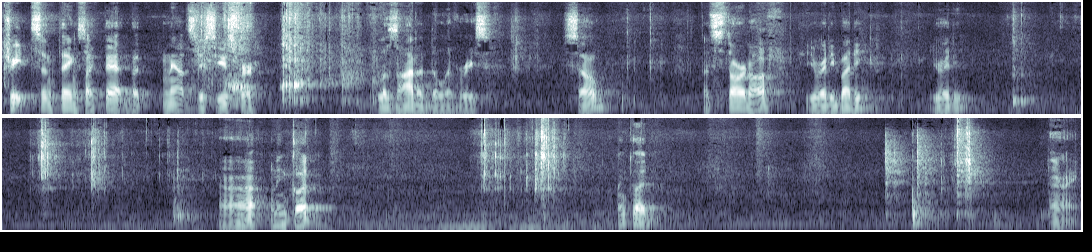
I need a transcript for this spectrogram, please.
treats and things like that, but now it's just used for Lazada deliveries. So, let's start off. You ready, buddy? You ready? Ah, lingkod. Lingkod. All right.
